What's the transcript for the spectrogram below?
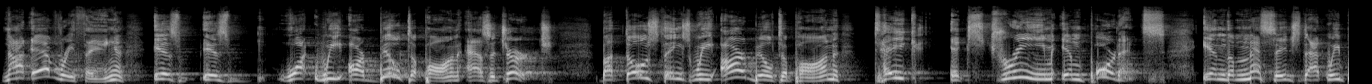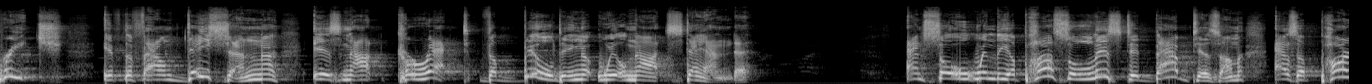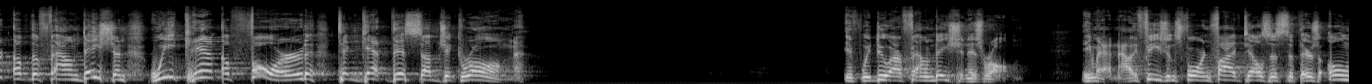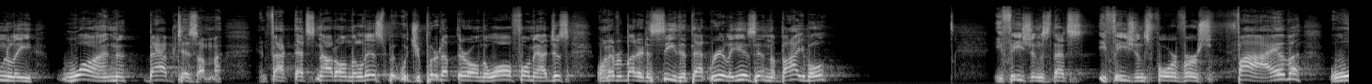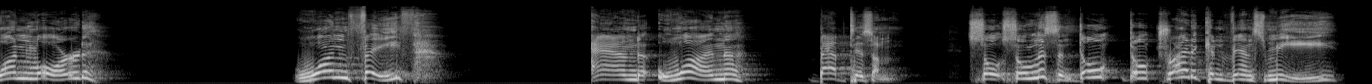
Not everything is, is what we are built upon as a church. But those things we are built upon take extreme importance in the message that we preach. If the foundation is not correct, the building will not stand. And so when the apostle listed baptism as a part of the foundation, we can't afford to get this subject wrong. If we do, our foundation is wrong. Amen. Now, Ephesians 4 and 5 tells us that there's only one baptism. In fact, that's not on the list, but would you put it up there on the wall for me? I just want everybody to see that that really is in the Bible. Ephesians, that's Ephesians 4, verse 5. One Lord, one faith, and one baptism. So, so listen, don't, don't try to convince me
